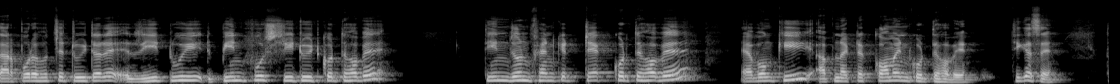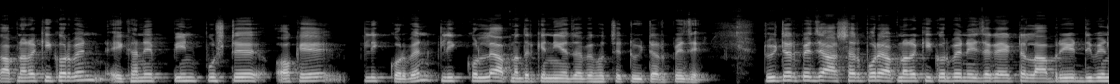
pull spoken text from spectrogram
তারপরে হচ্ছে টুইটারে রিটুইট পিন পুশ রিটুইট করতে হবে। তিনজন ফ্যানকে ট্যাগ করতে হবে এবং কি? আপনার একটা কমেন্ট করতে হবে, ঠিক আছে? তো আপনারা কি করবেন? এখানে পিন পুস্টে ওকে ক্লিক করবেন। ক্লিক করলে আপনাদেরকে নিয়ে যাবে হচ্ছে টুইটার পেজে টুইটার পেজে আসার পরে আপনারা কি করবেন? এই জায়গায় একটা লাভ রেট দিবেন।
